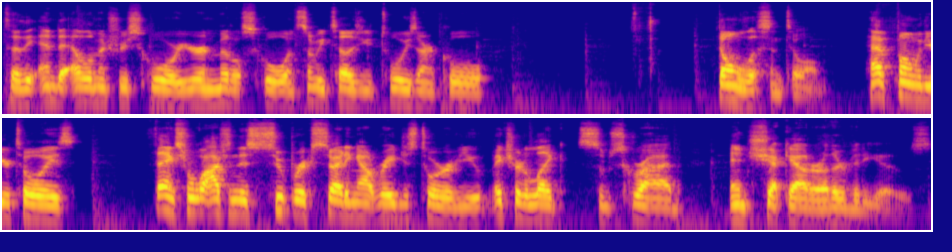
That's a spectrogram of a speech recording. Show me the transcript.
to the end of elementary school or you're in middle school and somebody tells you toys aren't cool, don't listen to them. Have fun with your toys. Thanks for watching this super exciting, outrageous toy review. Make sure to like, subscribe, and check out our other videos.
